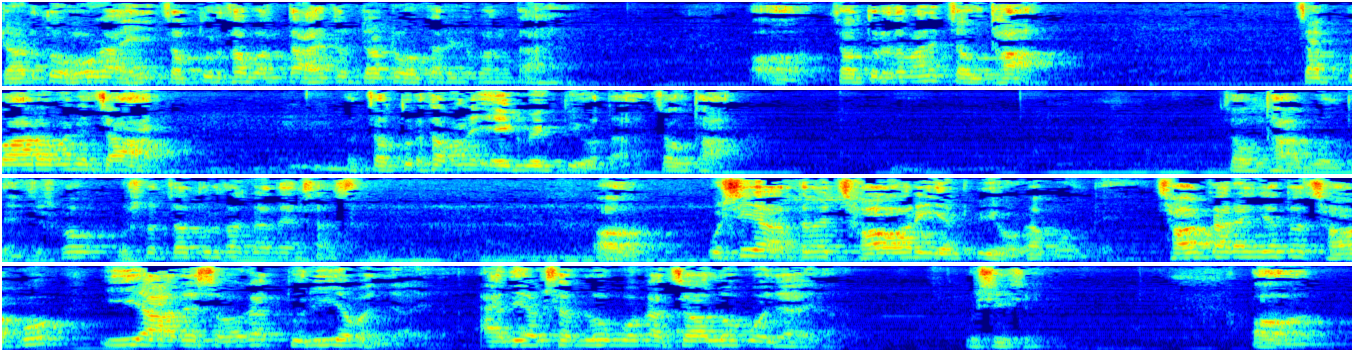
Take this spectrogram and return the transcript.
डट तो होगा ही, चतुर्थ बनता है तो डट होकर के बनता है। और चतुर्थ माने चौथा। चतवार माने चार। तो चतुर्थ माने एक व्यक्ति होता है, चौथा। चौथा बोलते हैं जिसको, उसको चतुर्थ कहते हैं शास्त्र। और उसी अर्थ में छ और यट भी होगा बोलते हैं। छ करेंगे तो छ को ई आदेश होगा, तुरीय बन जाएगा। आदि अक्षर लोप होगा, च लोप हो जाएगा। उसी से। और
